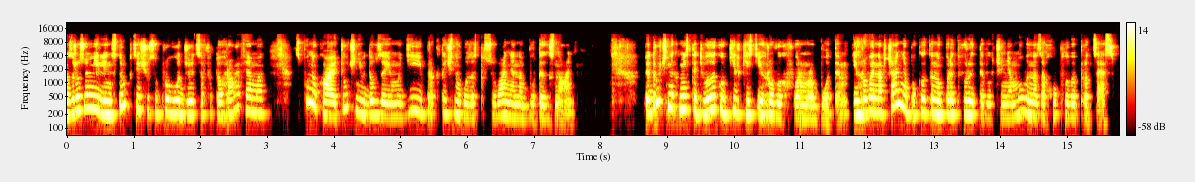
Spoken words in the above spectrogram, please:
Зрозумілі інструкції, що супроводжуються фотографіями, спонукають учнів до взаємодії, практичного застосування набутих знань. Підручник містить велику кількість ігрових форм роботи. Ігрове навчання покликано перетворити вивчення мови на захопливий процес,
